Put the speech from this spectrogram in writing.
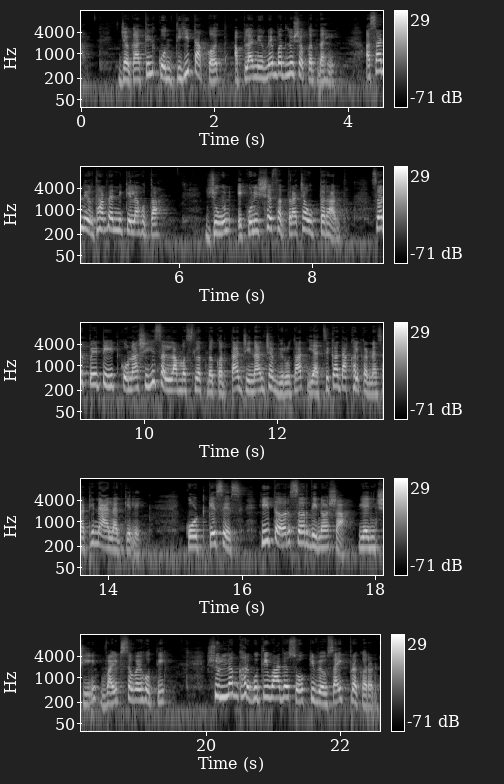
जगातील कोणतीही ताकद आपला निर्णय बदलू शकत नाही असा निर्धार त्यांनी केला होता. जून एकोणीसशे सतराच्या उत्तरार्ध सर पेटीट कोणाशीही सल्लामसलत न करता जिनांच्या विरोधात याचिका दाखल करण्यासाठी न्यायालयात गेले. कोर्ट केसेस ही तर सर दिनाशा यांची वाईट सवय होती. क्षुल्लक घरगुती वाद असो की व्यावसायिक प्रकरण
